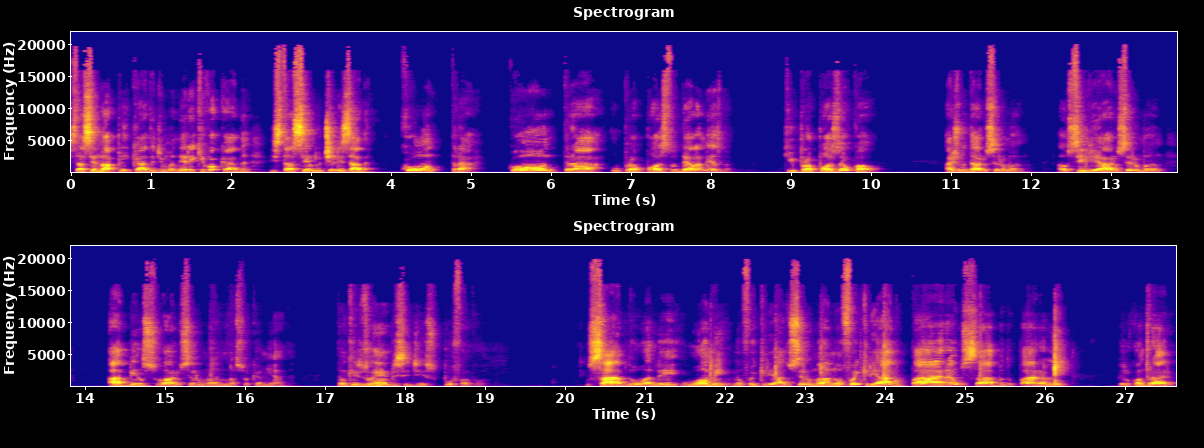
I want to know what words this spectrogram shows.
está sendo aplicada de maneira equivocada, está sendo utilizada contra, contra o propósito dela mesma. Que o propósito é o qual? Ajudar o ser humano, auxiliar o ser humano, abençoar o ser humano na sua caminhada. Então, queridos, lembre-se disso, por favor. O sábado ou a lei, o homem não foi criado, o ser humano não foi criado para o sábado, para a lei. Pelo contrário,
